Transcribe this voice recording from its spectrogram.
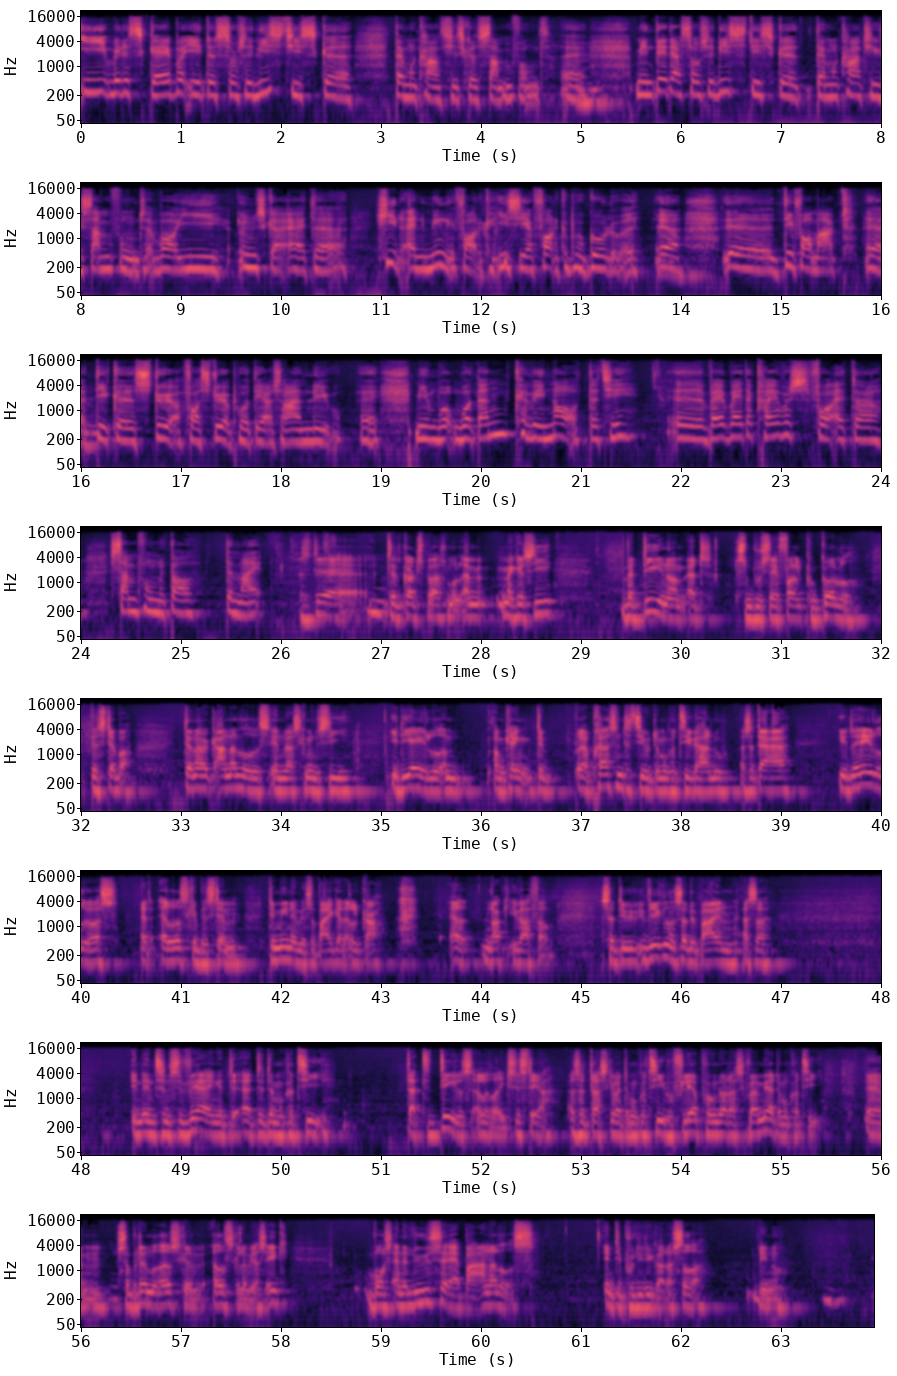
i vil skabe et socialistiske, demokratiske samfund. Mm-hmm. Men det der socialistiske, demokratiske samfund, hvor I ønsker, at uh, helt almindelige folk, I siger folk på gulvet, mm. ja, uh, de får magt. Uh, mm. De kan styre, få styr på deres egen liv. Uh, men hvordan kan vi nå dertil? Hvad, hvad der kræves for, at uh, samfundet går den vej? Altså det, er, det er et godt spørgsmål. Man kan sige, værdien om, at, som du sagde, folk på gulvet bestemmer, den er jo ikke anderledes end, hvad skal man sige, idealet om, omkring det repræsentative demokrati, vi har nu. Altså der er idealet jo også, at alle skal bestemme. Det mener vi så bare ikke, at alle gør. Nok i hvert fald. Så det, i virkeligheden så er det bare en, altså, en intensivering af det, af det demokrati, der til dels allerede eksisterer. Altså, der skal være demokrati på flere punkter, og der skal være mere demokrati. Øhm, så på den måde adskiller, adskiller vi os ikke vores analyse er bare anderledes end de politikere, der sidder lige nu.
